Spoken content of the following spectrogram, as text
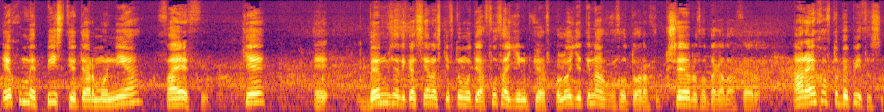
έχουμε πίστη ότι η αρμονία θα έρθει. Και ε, μπαίνουμε σε διαδικασία να σκεφτούμε ότι αφού θα γίνει πιο εύκολο, γιατί να αγχωθώ τώρα, αφού ξέρω θα τα καταφέρω. Άρα έχω αυτοπεποίθηση.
